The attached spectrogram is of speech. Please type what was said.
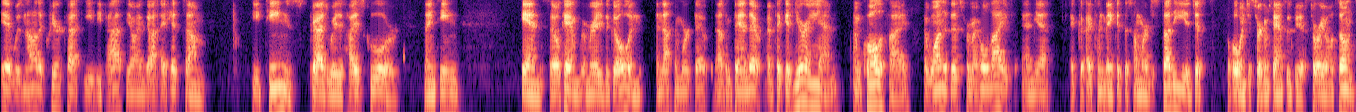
it was not a clear cut, easy path. You know, I got I hit um, 18, just graduated high school or 19, and so okay, I'm, I'm ready to go, and and nothing worked out, nothing panned out. I'm thinking, here I am, I'm qualified, I wanted this for my whole life, and yet I, couldn't make it to somewhere to study. It just a whole bunch of circumstances, be a story all its own.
